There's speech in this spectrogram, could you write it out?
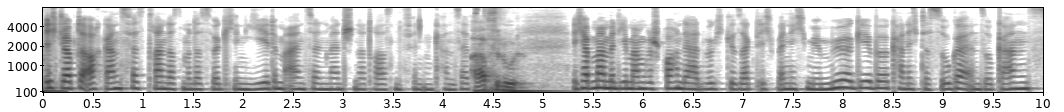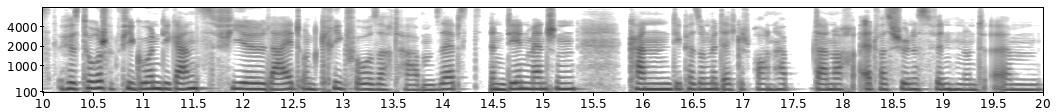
ich, ich glaube da auch ganz fest dran, dass man das wirklich in jedem einzelnen Menschen da draußen finden kann. Selbst Absolut. In, ich habe mal mit jemandem gesprochen, der hat wirklich gesagt, ich, wenn ich mir Mühe gebe, kann ich das sogar in so ganz historische Figuren, die ganz viel Leid und Krieg verursacht haben. Selbst in den Menschen kann die Person, mit der ich gesprochen habe, da noch etwas Schönes finden und ähm,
